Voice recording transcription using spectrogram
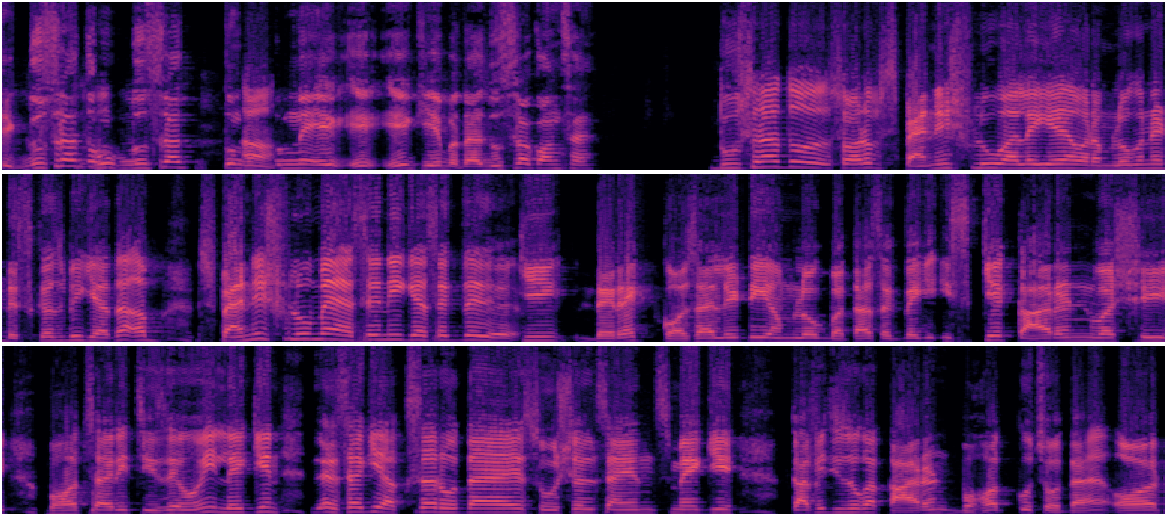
ठीक दूसरा तुम दूसरा तुम हाँ. तुमने ए, एक एक ये बताया दूसरा कौन सा है दूसरा तो सौरभ स्पेनिश फ्लू वाला ही है और हम लोगों ने डिस्कस भी किया था। अब स्पेनिश फ्लू में ऐसे नहीं कह सकते कि डायरेक्ट कॉजालिटी हम लोग बता सकते कि इसके कारणवश ही बहुत सारी चीज़ें हुई, लेकिन जैसा कि अक्सर होता है सोशल साइंस में कि काफ़ी चीज़ों का कारण बहुत कुछ होता है और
